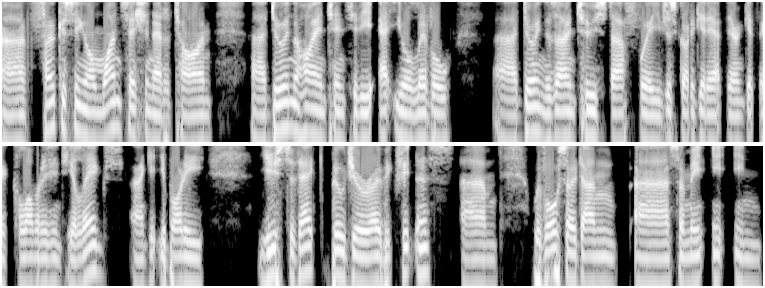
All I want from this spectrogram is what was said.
uh, focusing on one session at a time, uh, doing the high intensity at your level. Uh, doing the zone two stuff where you've just got to get out there and get the kilometers into your legs, get your body used to that, build your aerobic fitness. Um, we've also done uh, some in, in,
